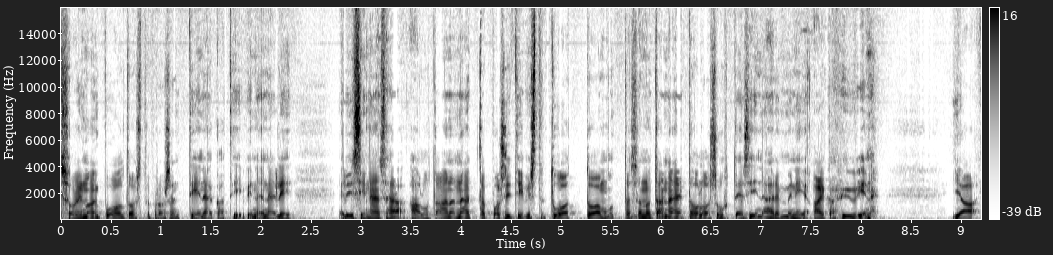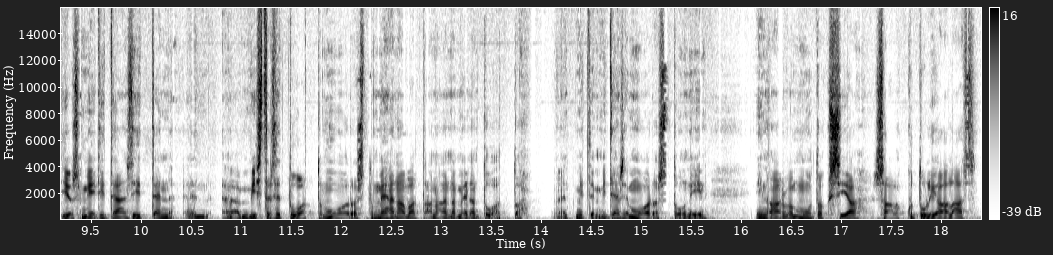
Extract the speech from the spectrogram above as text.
se oli noin puolitoista prosenttia negatiivinen, eli Eli sinänsä halutaan aina näyttää positiivista tuottoa, mutta sanotaan näin, että olosuhteisiin nähden meni aika hyvin. Ja jos mietitään sitten, äh, mistä se tuotto muodostuu, mehän avataan aina meidän tuotto, että miten, miten se muodostuu, niin, niin arvonmuutoksia, salkku tuli alas,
